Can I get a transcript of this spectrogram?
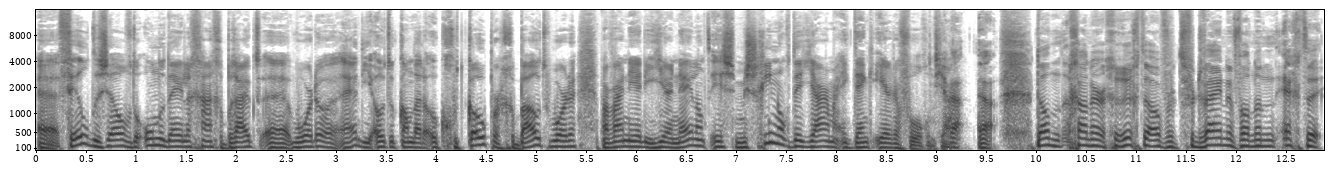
Eh, veel dezelfde onderdelen gaan gebruikt eh, worden. Hè. Die auto kan daar ook goedkoper gebouwd worden. Maar wanneer die hier in Nederland is, misschien nog dit jaar, maar ik denk eerder volgend jaar. Ja, ja. Dan gaan er geruchten over het verdwijnen van een echte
